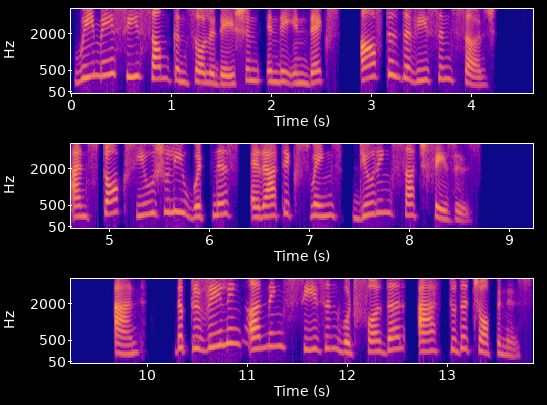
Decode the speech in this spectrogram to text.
We may see some consolidation in the index after the recent surge, and stocks usually witness erratic swings during such phases. And the prevailing earnings season would further add to the choppiness.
